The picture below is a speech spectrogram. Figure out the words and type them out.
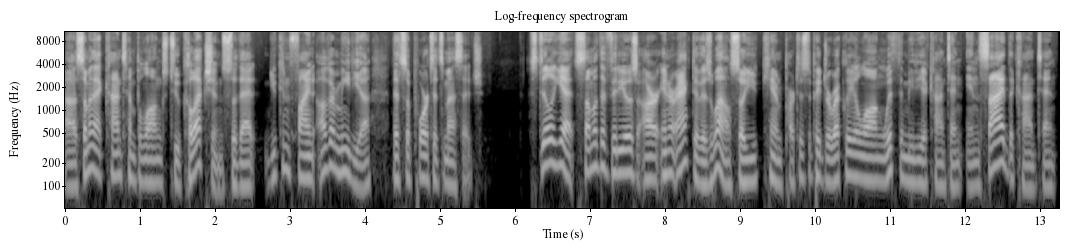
Uh, some of that content belongs to collections so that you can find other media that supports its message. Still, yet, some of the videos are interactive as well, so you can participate directly along with the media content inside the content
